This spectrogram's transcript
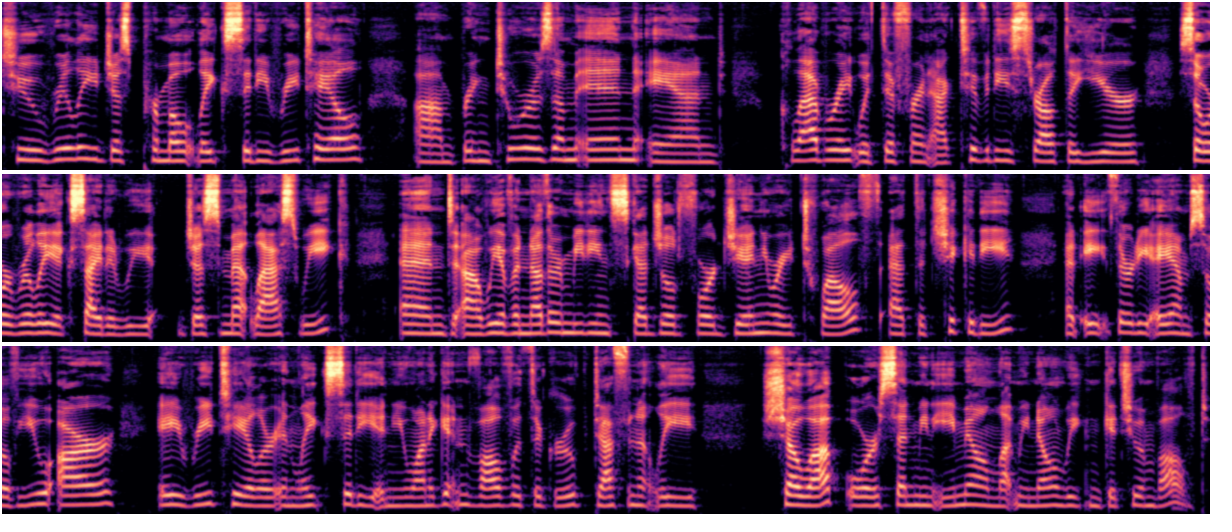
to really just promote Lake City retail, um, bring tourism in, and collaborate with different activities throughout the year. So we're really excited. We just met last week, and uh, we have another meeting scheduled for January 12th at the Chickadee at 8:30 a.m. So if you are a retailer in Lake City and you want to get involved with the group, definitely show up or send me an email and let me know, and we can get you involved.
